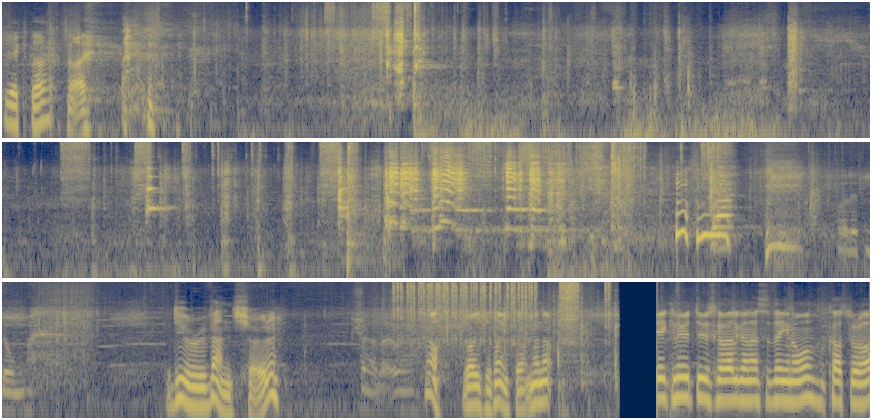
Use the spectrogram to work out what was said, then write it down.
Gikk det? Nei. Du er revenge-kjører, du? Ja, du har ikke tenkt det, men ja. Knut, du skal velge neste ting nå. Hva skal du ha?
